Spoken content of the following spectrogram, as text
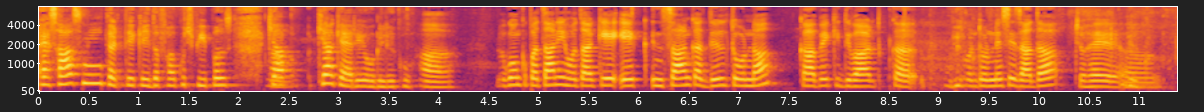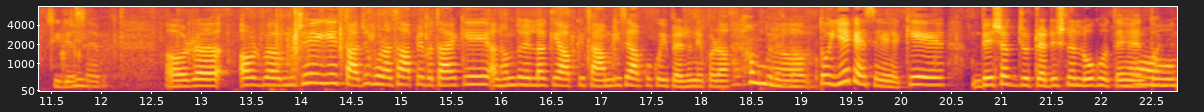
एहसास नहीं करते कई दफ़ा कुछ पीपल्स कि हाँ। आप क्या कह रहे हो अगले को? हाँ। लोगों को पता नहीं होता कि एक इंसान का दिल तोड़ना काबे की दीवार का तोड़ने से ज़्यादा जो है सीरियस है। और और मुझे ये ताजुब हो रहा था आपने बताया कि अल्हम्दुलिल्लाह कि आपकी फैमिली से आपको कोई प्रेशर नहीं पड़ा। अल्हम्दुलिल्लाह। तो ये कैसे है कि बेशक जो ट्रेडिशनल लोग होते हैं तो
